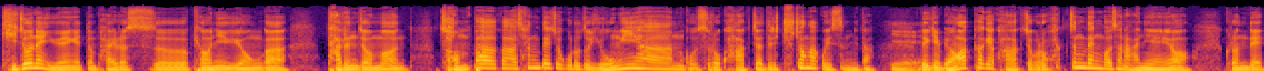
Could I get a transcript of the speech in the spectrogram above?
기존에 유행했던 바이러스 변이 유형과 다른 점은 전파가 상대적으로도 용이한 것으로 과학자들이 추정하고 있습니다. 예. 근데 이게 명확하게 과학적으로 확증된 것은 아니에요. 그런데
